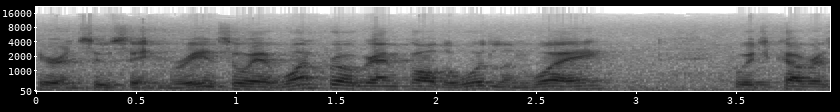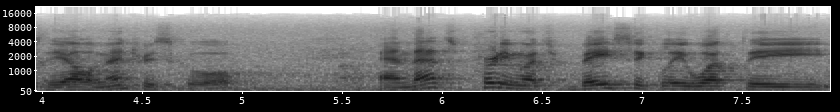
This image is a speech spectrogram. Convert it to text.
here in Sault Ste. Marie. And so we have one program called the Woodland Way, which covers the elementary school. And that's pretty much basically what the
